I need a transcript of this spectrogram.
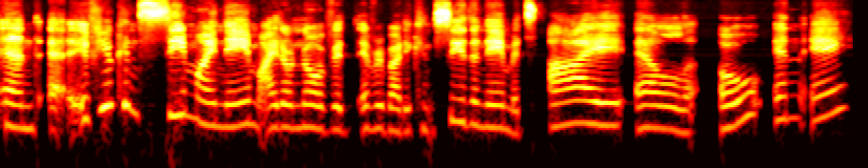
And uh, if you can see my name, I don't know if it, everybody can see the name. It's I L O N A,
